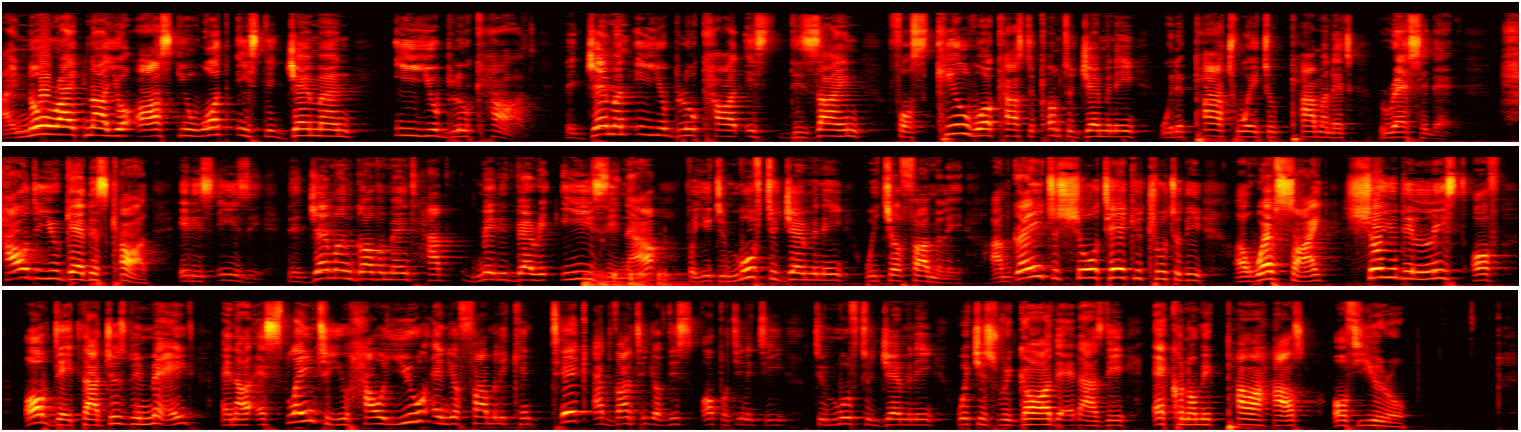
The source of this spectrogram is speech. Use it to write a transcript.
I know right now you're asking what is the German EU blue card? The German EU blue card is designed for skilled workers to come to Germany with a pathway to permanent resident. How do you get this card? It is easy. The German government have made it very easy now for you to move to Germany with your family. I'm going to show take you through to the uh, website, show you the list of updates that just been made and I'll explain to you how you and your family can take advantage of this opportunity to move to Germany, which is regarded as the economic powerhouse of Europe.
